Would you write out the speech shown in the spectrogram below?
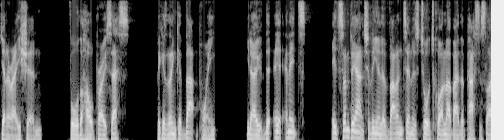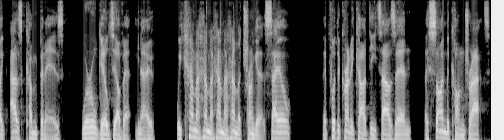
generation for the whole process. Because I think at that point, you know, the, it, and it's, it's something actually you know, that Valentin has talked quite a lot about in the past. It's like as companies, we're all guilty of it. You know, we hammer, hammer, hammer, hammer, try and get a sale. They put the credit card details in, they sign the contract,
